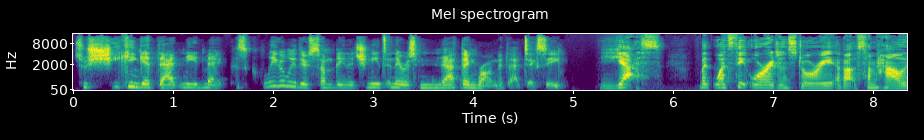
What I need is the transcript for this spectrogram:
so she can get that need met? Because clearly there's something that she needs, and there is nothing wrong with that, Dixie. Yes. But what's the origin story about somehow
